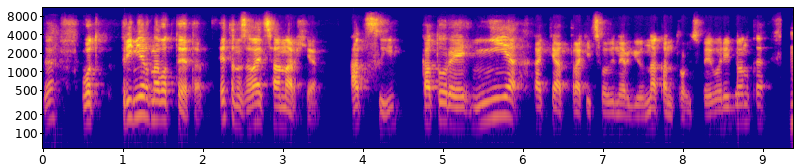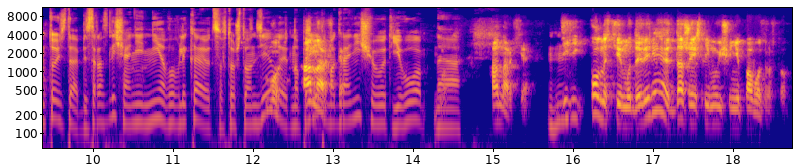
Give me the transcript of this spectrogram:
Да? Вот примерно вот это. Это называется анархия. Отцы которые не хотят тратить свою энергию на контроль своего ребенка. Ну, то есть, да, безразличие, они не вовлекаются в то, что он делает, вот, но при анархия. этом ограничивают его... Вот. Э... Анархия. Угу. Полностью ему доверяют, даже если ему еще не по возрасту.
